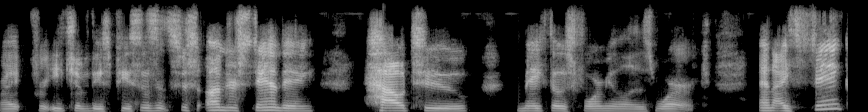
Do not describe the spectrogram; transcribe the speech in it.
right, for each of these pieces. It's just understanding how to make those formulas work. And I think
